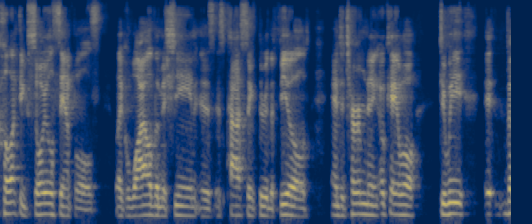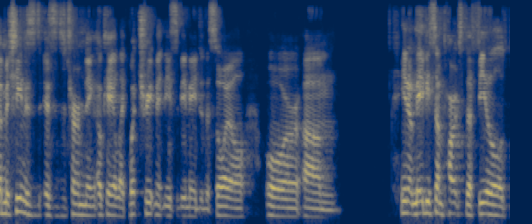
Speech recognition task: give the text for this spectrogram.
collecting soil samples like while the machine is is passing through the field and determining okay well do we it, the machine is is determining okay like what treatment needs to be made to the soil or um, you know maybe some parts of the field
